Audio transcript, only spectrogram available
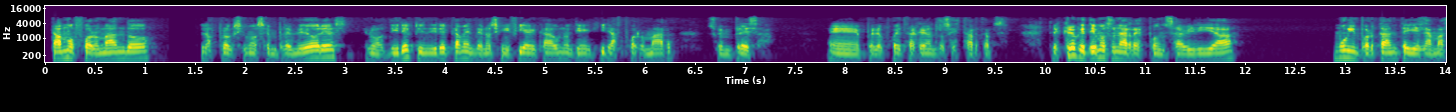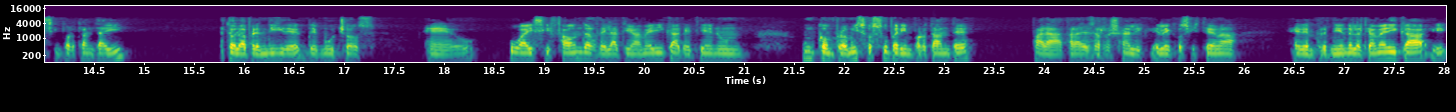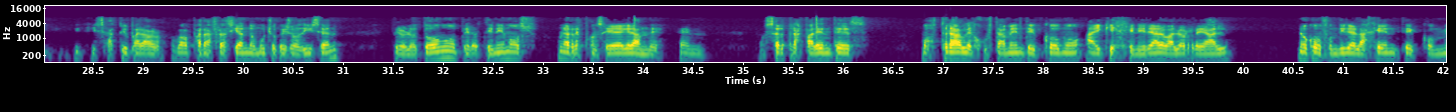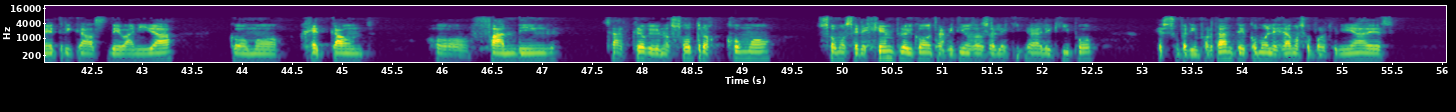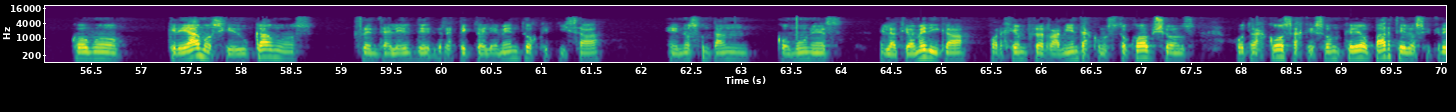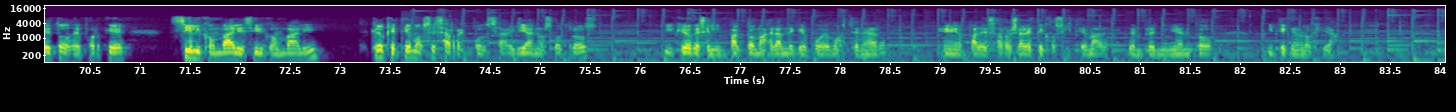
Estamos formando los próximos emprendedores, directo e indirectamente, no significa que cada uno tiene que ir a formar su empresa, eh, pero puede traer otros startups. Entonces creo que tenemos una responsabilidad muy importante y es la más importante ahí. Esto lo aprendí de, muchos eh, UIC founders de Latinoamérica que tienen un, compromiso súper importante para, desarrollar el ecosistema de emprendimiento en Latinoamérica y, quizás estoy para, parafraseando mucho que ellos dicen, pero lo tomo, pero tenemos una responsabilidad grande en ser transparentes, mostrarles justamente cómo hay que generar valor real, no confundir a la gente con métricas de vanidad como headcount o funding. O sea, creo que nosotros cómo somos el ejemplo y cómo transmitimos eso al equipo es súper importante, cómo les damos oportunidades, cómo creamos y educamos frente a respecto a elementos que quizá eh, no son tan comunes en Latinoamérica, por ejemplo, herramientas como stock options, otras cosas que son, creo, parte de los secretos de por qué Silicon Valley Silicon Valley. Creo que tenemos esa responsabilidad nosotros y creo que es el impacto más grande que podemos tener eh, para desarrollar este ecosistema de emprendimiento y tecnología.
